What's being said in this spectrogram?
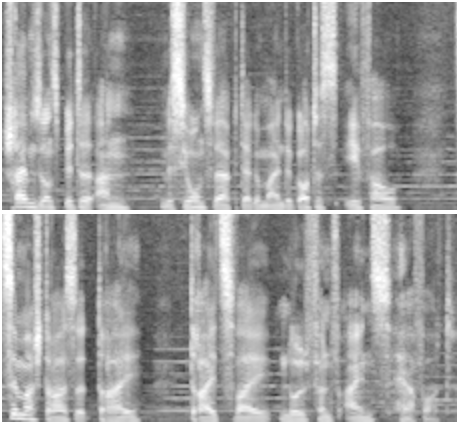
Schreiben Sie uns bitte an Missionswerk der Gemeinde Gottes e.V., Zimmerstraße 3, 32051 Herford.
